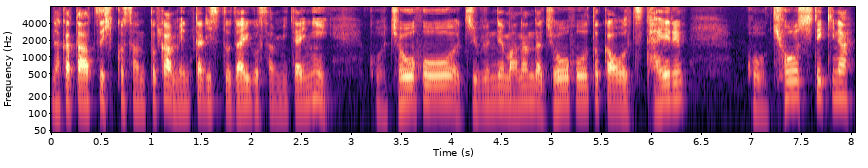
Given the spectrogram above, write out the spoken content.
中田敦彦さんとかメンタリスト DAIGO さんみたいにこう情報を自分で学んだ情報とかを伝えるこう教師的な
